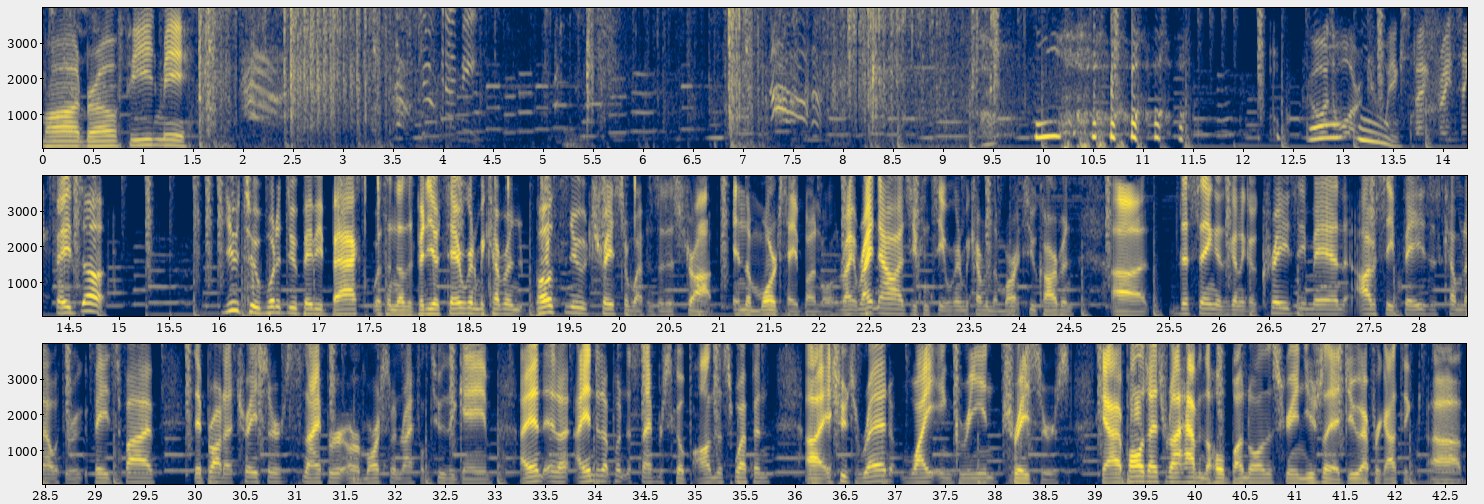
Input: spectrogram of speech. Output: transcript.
Come on, bro. Feed me. Good work. We expect great things. FaZe up. YouTube, what it do, baby? Back with another video. Today, we're going to be covering both new Tracer weapons that just dropped in the Morte bundle. Right, right now, as you can see, we're going to be covering the Mark II Carbine. Uh, this thing is going to go crazy, man. Obviously, FaZe is coming out with FaZe 5. They brought a Tracer, Sniper, or Marksman rifle to the game. I, and I ended up putting a sniper scope on this weapon. Uh, it shoots red, white, and green tracers. Okay, I apologize for not having the whole bundle on the screen. Usually I do. I forgot to... Uh,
